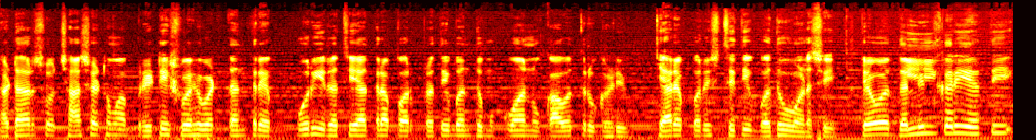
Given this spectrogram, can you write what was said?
અઢારસો છાસઠમાં બ્રિટિશ વહીવટતંત્રે પૂરી રથયાત્રા પર પ્રતિબંધ મૂકવાનું કાવતરું ઘડ્યું. ત્યારે પરિસ્થિતિ વધુ વણસી. તેઓએ દલીલ કરી હતી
